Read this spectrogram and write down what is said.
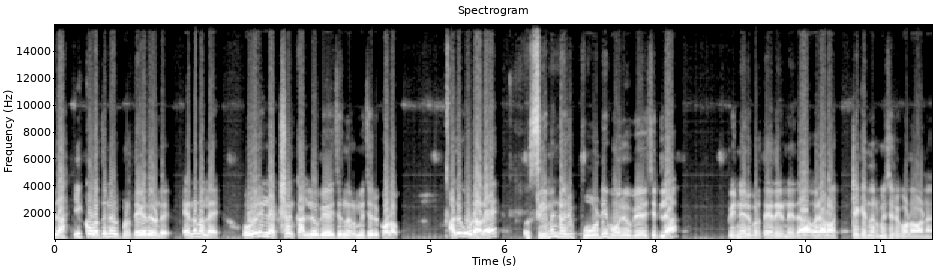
ഇതാ ഈ കുളത്തിന് ഒരു പ്രത്യേകതയുണ്ട്. എന്താണല്ലേ ഒരു ലക്ഷം കല്ല് ഉപയോഗിച്ച് നിർമ്മിച്ചൊരു കുളം. അതുകൂടാതെ സിമെന്റ് ഒരു പൊടി പോലും ഉപയോഗിച്ചിട്ടില്ല. പിന്നെ ഒരു പ്രത്യേകതയുണ്ട്. ഇതാ ഒരാൾ ഒറ്റയ്ക്ക് നിർമ്മിച്ചൊരു കുളമാണ്.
